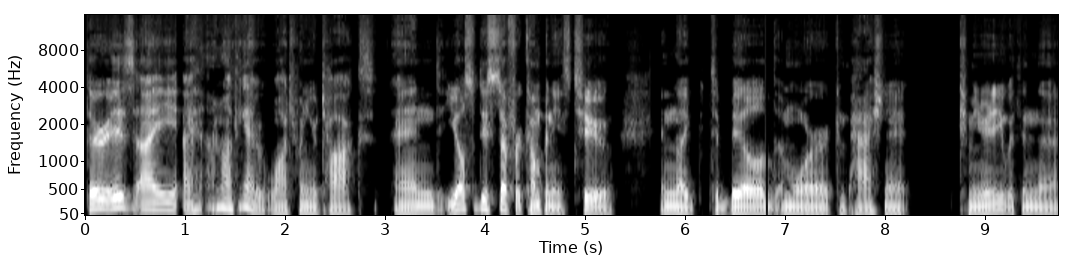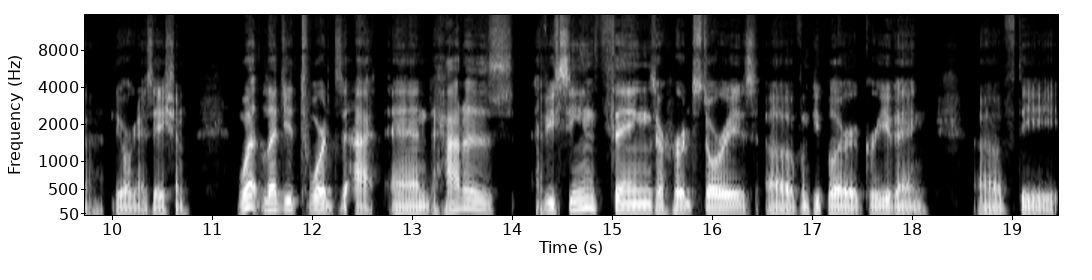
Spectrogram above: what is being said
There is I I don't know, I think I watched one of your talks and you also do stuff for companies too and like to build a more compassionate community within the the organization. What led you towards that and how does have you seen things or heard stories of when people are grieving of the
